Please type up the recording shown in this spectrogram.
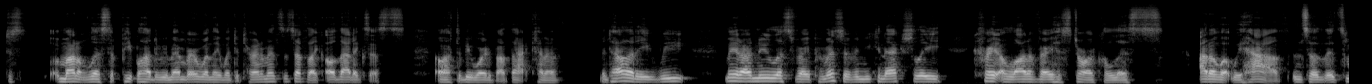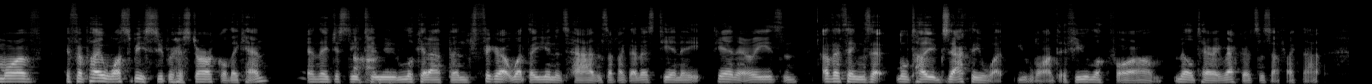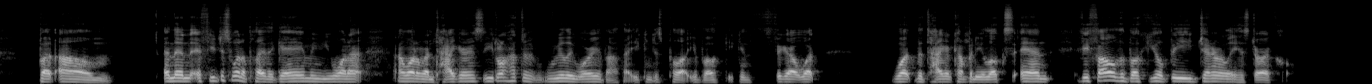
just amount of lists that people had to remember when they went to tournaments and stuff like oh that exists i'll have to be worried about that kind of mentality we made our new list very permissive, and you can actually create a lot of very historical lists out of what we have. And so it's more of if a player wants to be super historical, they can, and they just need Uh-huh. to look it up and figure out what their units had and stuff like that. There's TNA, TNOEs and other things that will tell you exactly what you want if you look for um, military records and stuff like that. But um, and then if you just want to play the game and you want to, I want to run tigers, you don't have to really worry about that. You can just pull out your book. You can figure out what what the tiger company looks, and if you follow the book, you'll be generally historical.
